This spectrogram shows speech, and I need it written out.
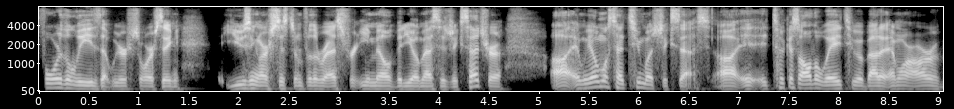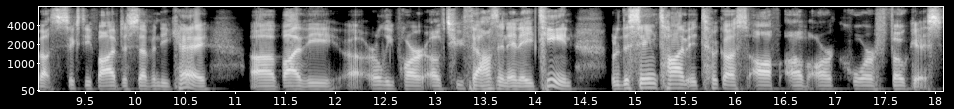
for the leads that we were sourcing, using our system for the rest for email, video message, etc. Uh, and we almost had too much success. Uh, it, it, took us all the way to about an MRR of about 65 to 70k uh, by the uh, early part of 2018. But at the same time, it took us off of our core focus,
